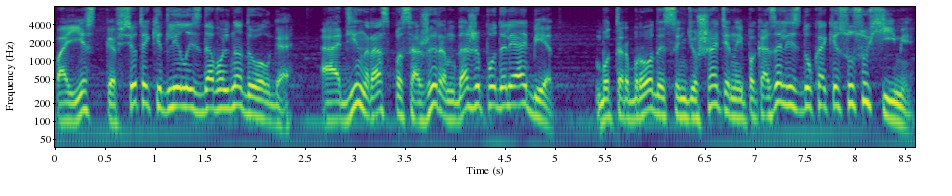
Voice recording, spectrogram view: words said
Поездка все-таки длилась довольно долго, а один раз пассажирам даже подали обед. Бутерброды с индюшатиной показались Дукакису сухими,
